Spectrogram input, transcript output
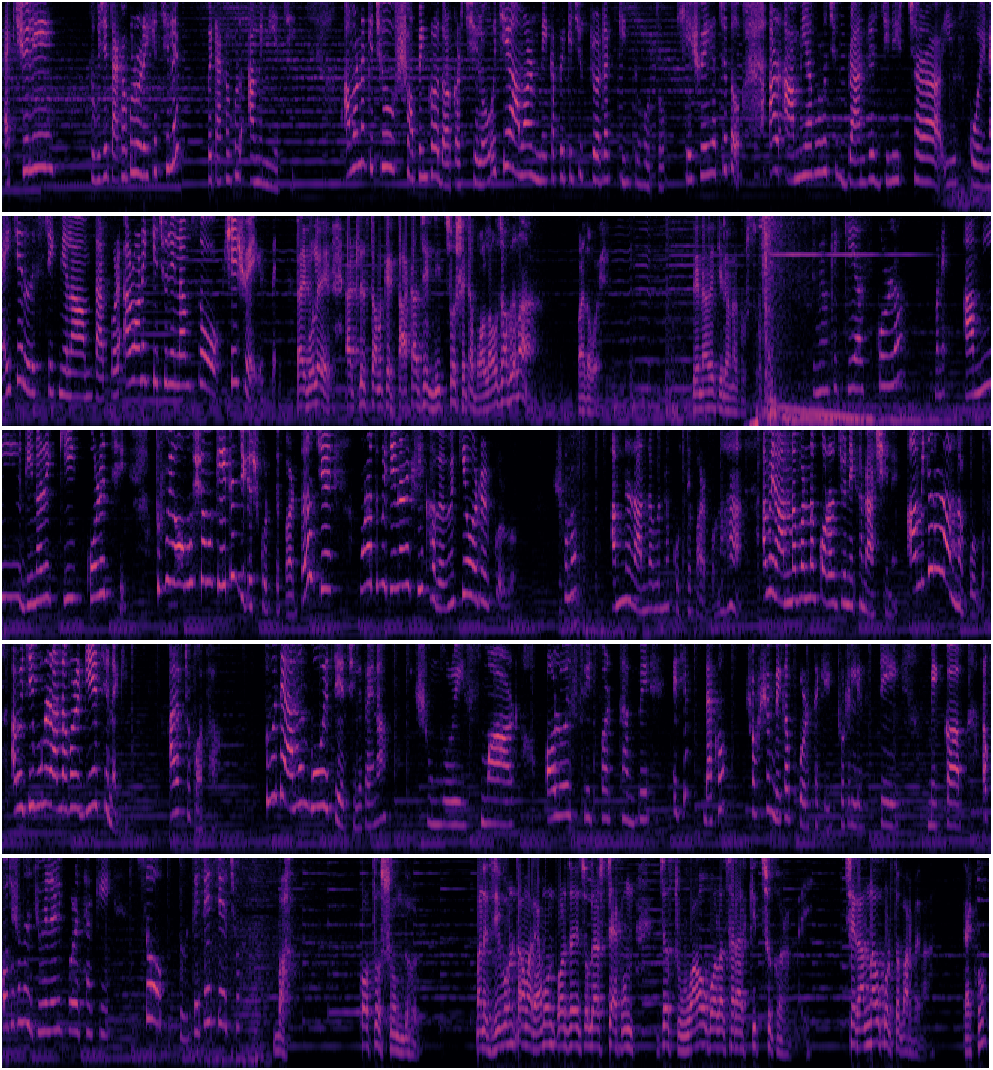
অ্যাকচুয়ালি তুমি যে টাকাগুলো রেখেছিলে ওই টাকাগুলো আমি নিয়েছি। আমার না কিছু শপিং করা দরকার ছিল। ওই যে আমার মেকআপের কিছু প্রোডাক্ট কিনতে হতো। শেষ হয়ে গেছে তো। আর আমি আবার হচ্ছে ব্র্যান্ডের জিনিস ছাড়া ইউজ করি না। এই যে লিপস্টিক নিলাম তারপরে আর অনেক কিছু নিলাম সো শেষ হয়ে গেছে। তাই বলে অ্যাটলিস্ট আমাকে টাকা যে নিচ্ছ সেটা বলাও যাবে না? বাই দ্য ওয়ে ডিনারে কি রান্না করছ? তুমি আমাকে কি আজ করলা? মানে আমি ডিনারে কি করেছি? তুমি অবশ্যই আমাকে এটা জিজ্ঞেস করতে পারতা যে, মোনা, তুমি ডিনারে কি খাবে? আমি কি অর্ডার করব? শোনো, আমি না রান্নাবান্না করতে পারব না হ্যাঁ? আমি রান্নাবান্না করার জন্য এখানে আসি আসিনি। আমি কেন রান্না করব? আমি জীবনে রান্না করে গিয়েছি নাকি? আরেকটা কথা, তুমি তো এমন বউয়ে চেয়েছিলে, তাই না? সুন্দরী স্মার্ট অলওয়েজ ফিটফাট থাকবে। এই যে, দেখো, সবসময় মেকআপ করে থাকি টোটাল লিপস্টিক মেকআপ আর কত সুন্দর জুয়েলারি পরে থাকি। সো তুমি তো এটাই চেয়েছো। বাহ, কত সুন্দর। মানে জীবনটা আমার এমন পর্যায়ে চলে আসছে, এখন জাস্ট ওয়াও বলা ছাড়া আর কিচ্ছু করার নেই। সে রান্নাও করতে পারবে না। দেখো,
